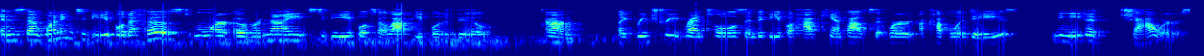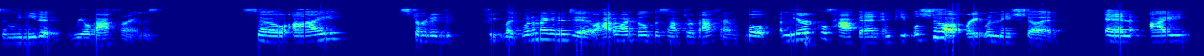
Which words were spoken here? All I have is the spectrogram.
And so wanting to be able to host more overnights, to be able to allow people to do um, like retreat rentals and to be able to have campouts that were a couple of days we needed showers and we needed real bathrooms. So I started like, what am I going to do? How do I build this outdoor bathroom? Well, miracles happen and people show up right when they should. And I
